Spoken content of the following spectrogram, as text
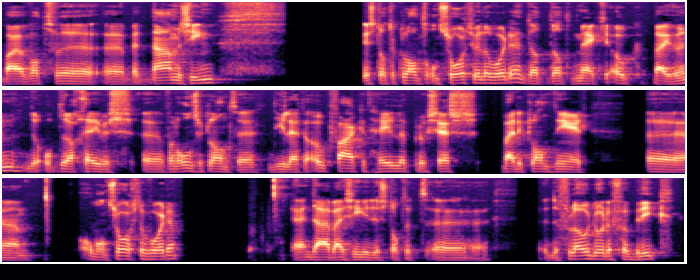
maar wat we met name zien, is dat de klanten ontsoord willen worden. Dat, dat merk je ook bij hun. De opdrachtgevers van onze klanten, die leggen ook vaak het hele proces bij de klant neer om ontzorgd te worden. En daarbij zie je dus dat het, de flow door de fabriek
